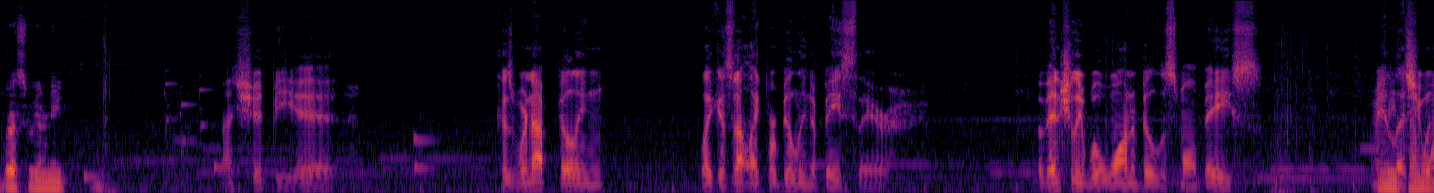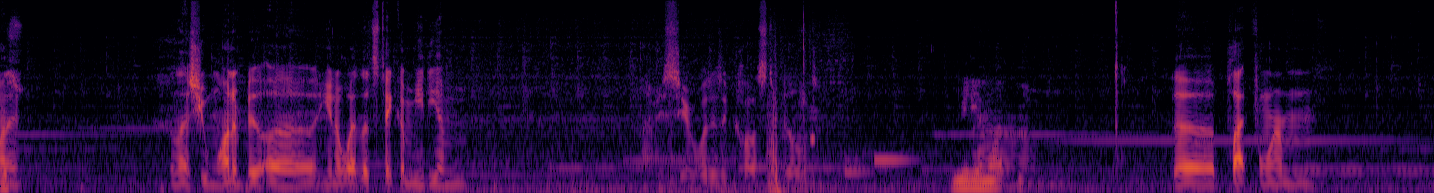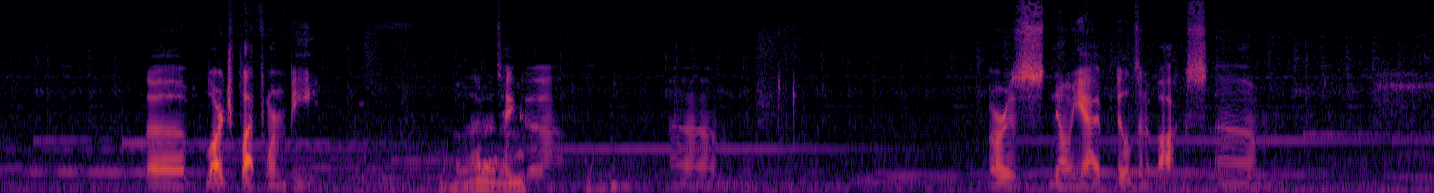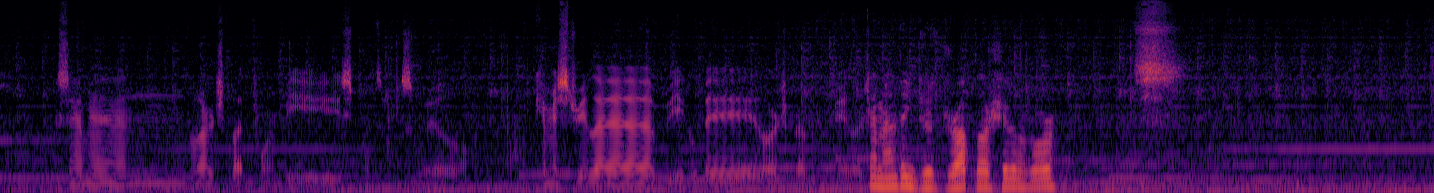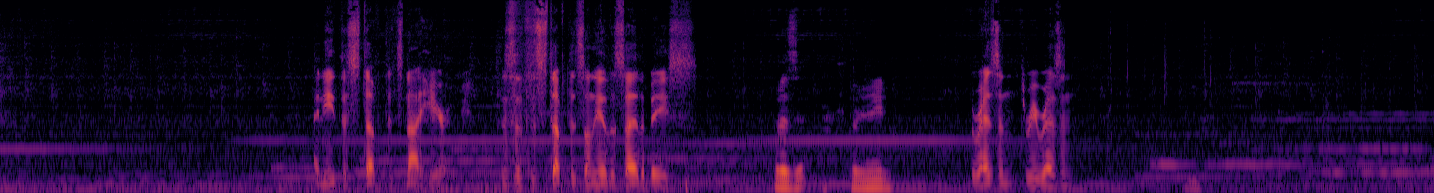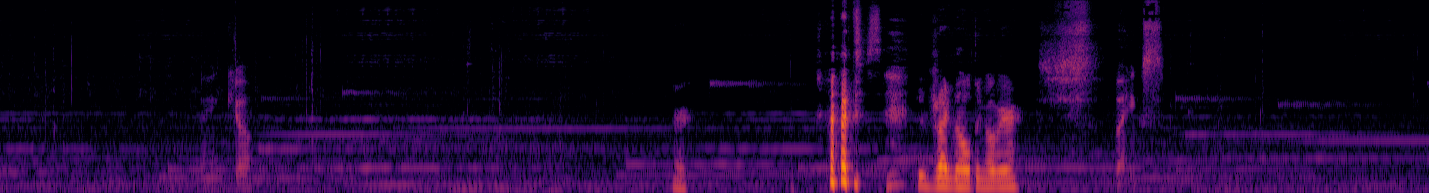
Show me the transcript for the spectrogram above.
What else are we gonna need? That should be it. Because we're not building, like, it's not like we're building a base there. Eventually, we'll want to build a small base. I mean, unless you want to, unless you want to build. Uh, you know what? Let's take a medium. Let me see here. What does it cost to build? Medium what? Um, the platform, the large platform B. Oh, don't Take know. a, um, or is no? Yeah, it builds in a box. Um, examine large platform B, small soil, chemistry lab, vehicle bay, large platform A, large. Man, I think just dropped our shit on the floor. s- need the stuff that's not here. This is the stuff that's on the other side of the base. What is it? What do you need? The resin, three resin. Thank you. just, just drag the whole thing over here. Thanks.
